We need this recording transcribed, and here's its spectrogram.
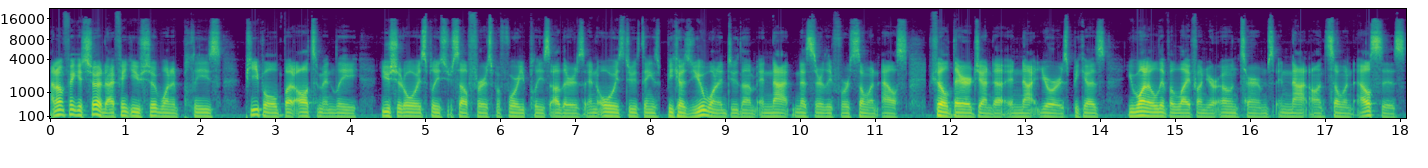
i don't think it should. I think you should want to please people but ultimately you should always please yourself first before you please others and always do things because you want to do them and not necessarily for someone else. Fill their agenda and not yours because you want to live a life on your own terms and not on someone else's.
